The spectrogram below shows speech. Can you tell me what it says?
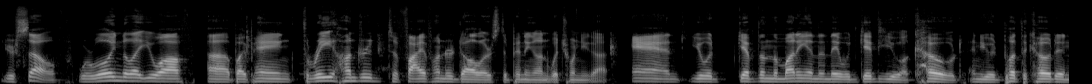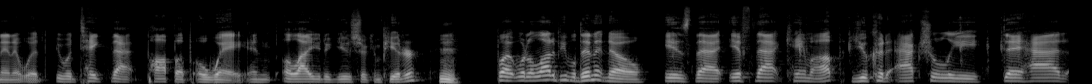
yourself. We're willing to let you off uh, by paying three hundred to five hundred dollars, depending on which one you got. And you would give them the money, and then they would give you a code, and you would put the code in, and it would it would take that pop up away and allow you to use your computer. Hmm. But what a lot of people didn't know is that if that came up, you could actually, they had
